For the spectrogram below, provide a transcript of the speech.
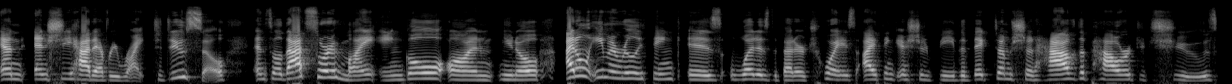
And, and she had every right to do so. And so that's sort of my angle on, you know, I don't even really think is what is the better choice. I think it should be the victim should have the power to choose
